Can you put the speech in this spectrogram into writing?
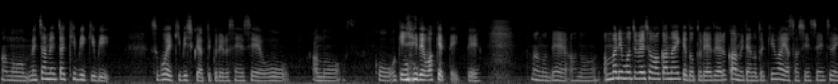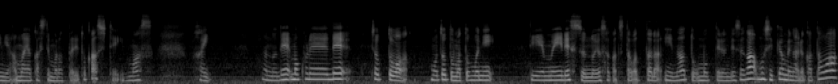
あのめちゃめちゃキビキビすごい厳しくやってくれる先生をあのこうお気に入りで分けていてなのであのあんまりモチベーション湧かないけどとりあえずやるかみたいな時は優しい先生に甘やかしてもらったりとかしています。はいなので、まあ、これでちょっとはもうちょっとまともに DME レッスンの良さが伝わったらいいなと思ってるんですがもし興味のある方は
